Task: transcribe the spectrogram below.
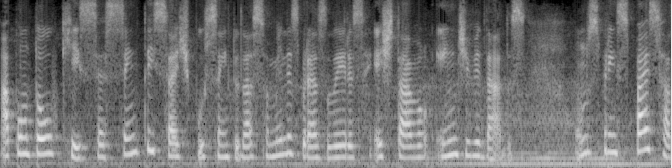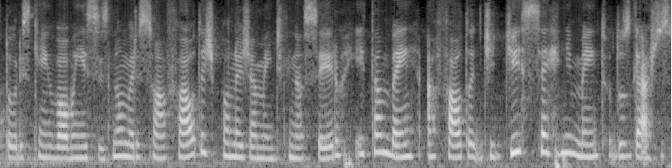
apontou que 67% das famílias brasileiras estavam endividadas um dos principais fatores que envolvem esses números são a falta de planejamento financeiro e também a falta de discernimento dos gastos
